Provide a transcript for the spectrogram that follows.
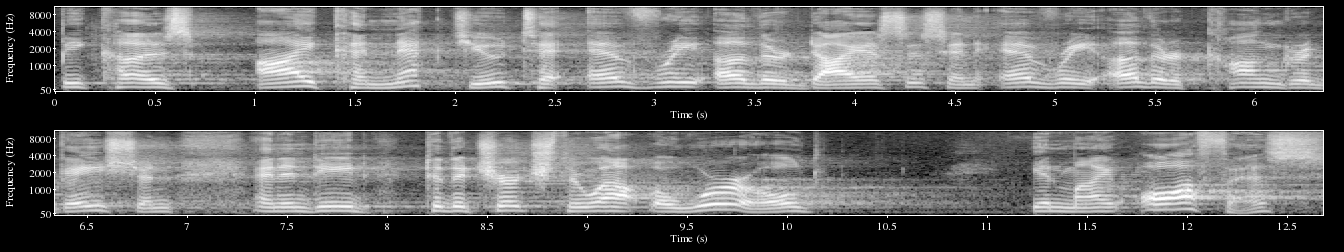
because I connect you to every other diocese and every other congregation, and indeed to the church throughout the world in my office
